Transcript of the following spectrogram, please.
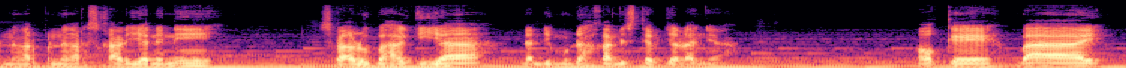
pendengar-pendengar sekalian ini selalu bahagia dan dimudahkan di setiap jalannya. Oke, bye.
